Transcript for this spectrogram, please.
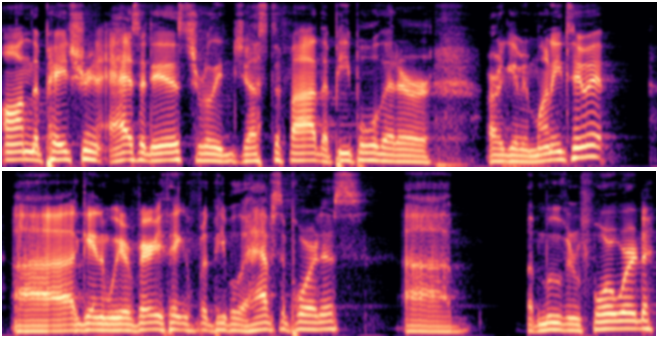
on the Patreon as it is to really justify the people that are are giving money to it. Uh, again, we are very thankful for the people that have supported us. Uh, but moving forward,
